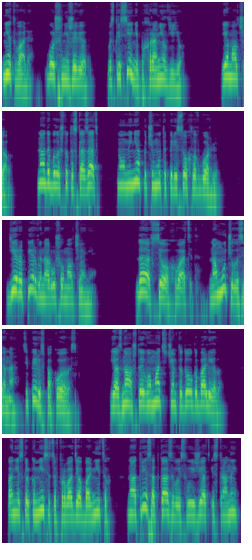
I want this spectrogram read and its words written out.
«Нет, Валя, больше не живет. В воскресенье похоронил ее». Я молчал. Надо было что-то сказать, но у меня почему-то пересохло в горле. Гера первый нарушил молчание. «Да, все, хватит. Намучилась она, теперь успокоилась. Я знал, что его мать чем-то долго болела. По несколько месяцев проводя в больницах, наотрез отказываясь выезжать из страны,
